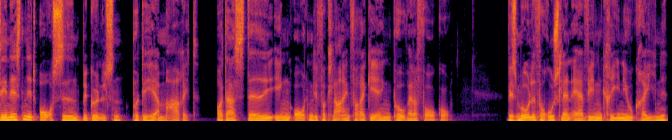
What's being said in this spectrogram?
Det er næsten et år siden begyndelsen på det her mareridt og der er stadig ingen ordentlig forklaring fra regeringen på, hvad der foregår. Hvis målet for Rusland er at vinde krigen i Ukraine,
